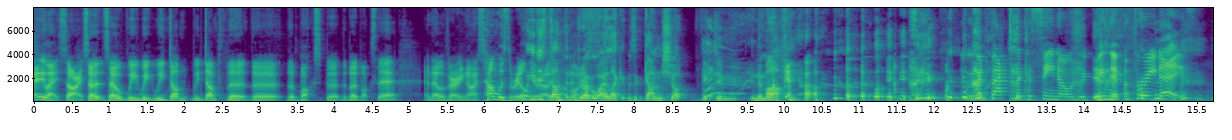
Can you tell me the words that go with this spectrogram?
Anyway, sorry. So so we we, we dumped we dumped the the the box bird, the bird box there, and they were very nice. Hum was the real. Well, you hero, just dumped it I'm and drove away like it was a gunshot victim in the mafia. And we went back to the casino and we've been there for three days.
